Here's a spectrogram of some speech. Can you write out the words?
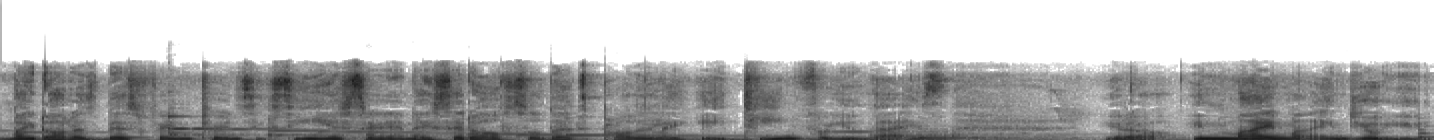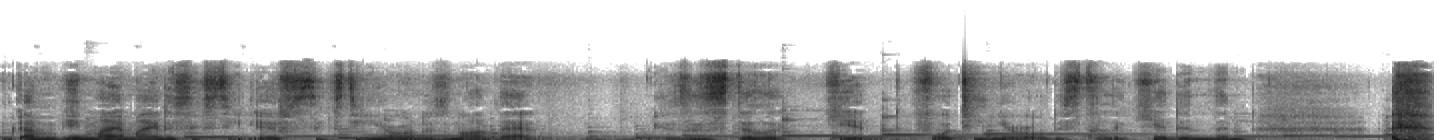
my daughter's best friend turned 16 yesterday, and I said, "Oh, so that's probably like 18 for you guys." You know, in my mind, you, you I'm, in my mind, a 16 a 16 year old is not that because he's still a kid. 14 year old is still a kid, and then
